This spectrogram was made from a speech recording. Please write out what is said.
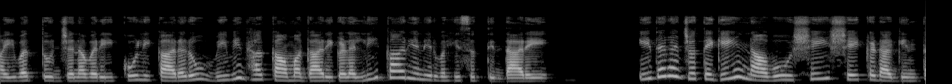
ಐವತ್ತು ಜನವರಿ ಕೂಲಿಕಾರರು ವಿವಿಧ ಕಾಮಗಾರಿಗಳಲ್ಲಿ ಕಾರ್ಯನಿರ್ವಹಿಸುತ್ತಿದ್ದಾರೆ. ಇದರ ಜೊತೆಗೆ ನಾವು ಶೇ ಶೇಕಡಾಗಿಂತ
